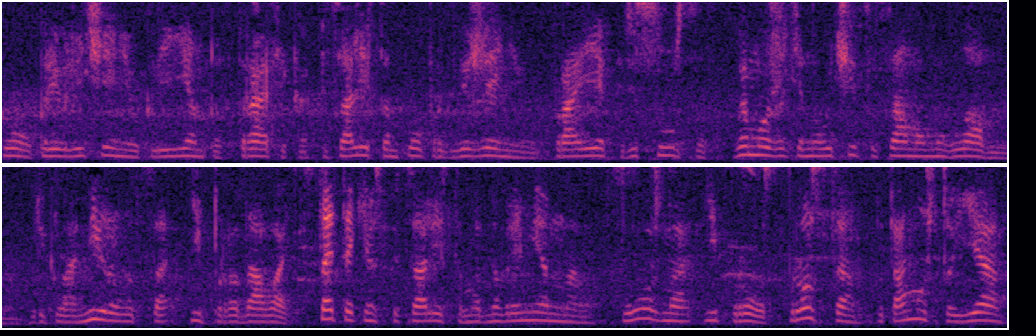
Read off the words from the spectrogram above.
по привлечению клиентов, трафика, специалистом по продвижению проектов, ресурсов. Вы можете научиться самому главному – рекламироваться и продавать. Стать таким специалистом одновременно сложно и просто. Просто потому, что я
